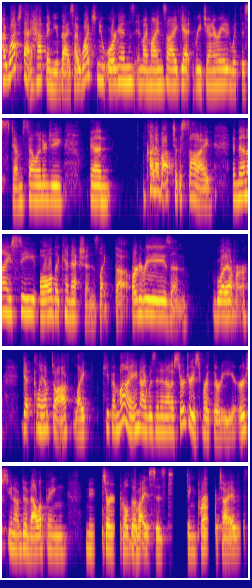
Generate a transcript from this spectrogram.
I watched that happen, you guys. I watched new organs in my mind's eye get regenerated with this stem cell energy and kind of off to the side. And then I see all the connections, like the arteries and whatever, get clamped off like keep in mind, I was in and out of surgeries for 30 years, you know, developing new surgical devices, testing prototypes,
